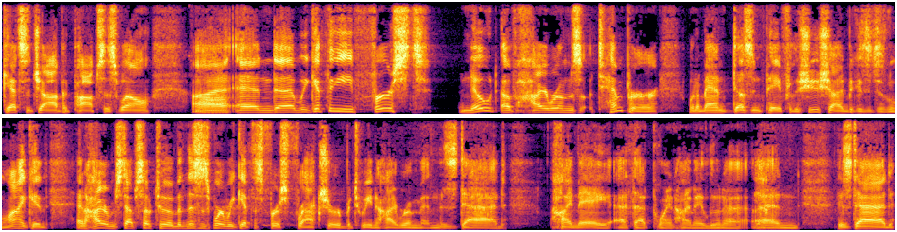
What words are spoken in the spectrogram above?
gets a job at Pops as well. Uh, and uh, we get the first note of Hiram's temper when a man doesn't pay for the shoe shine because he doesn't like it. And Hiram steps up to him. And this is where we get this first fracture between Hiram and his dad. Jaime at that point, Jaime Luna and his dad,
